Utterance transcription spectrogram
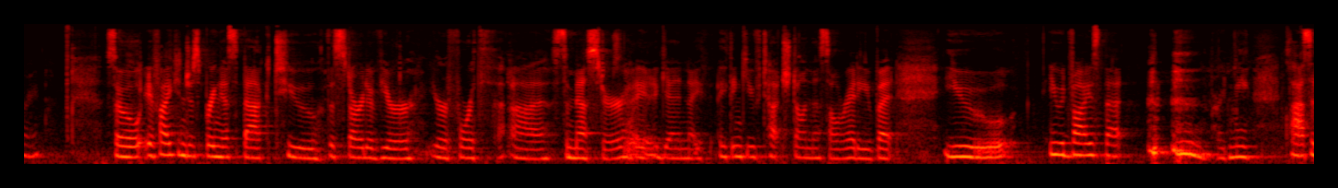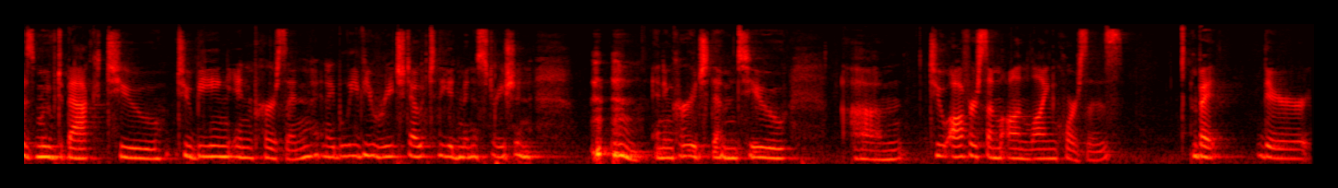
Right. So, if I can just bring us back to the start of your your fourth uh, semester, I, again, I, I think you've touched on this already, but you you advised that pardon me, classes moved back to, to being in person, and I believe you reached out to the administration and encouraged them to, um, to offer some online courses. But there,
